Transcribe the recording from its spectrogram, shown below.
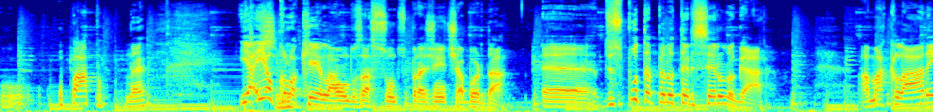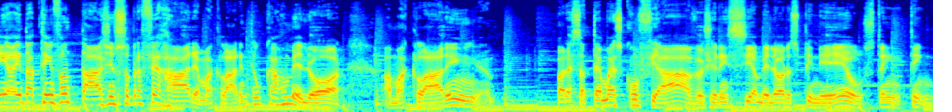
o, o papo, né? E aí eu Sim. coloquei lá um dos assuntos pra gente abordar. É, disputa pelo terceiro lugar. A McLaren ainda tem vantagem sobre a Ferrari. A McLaren tem um carro melhor. A McLaren é, parece até mais confiável, gerencia melhor os pneus. Tem, tem,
